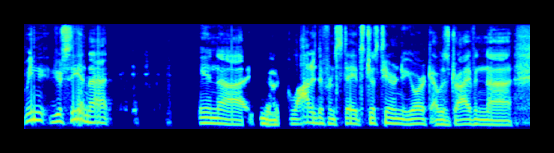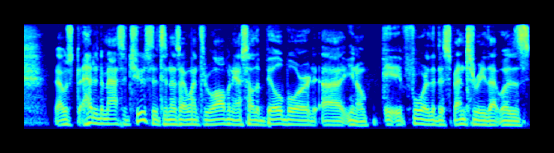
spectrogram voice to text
mean, you're seeing that in uh, you know a lot of different states. Just here in New York, I was driving. Uh, I was headed to Massachusetts, and as I went through Albany, I saw the billboard, uh, you know, for the dispensary that was,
